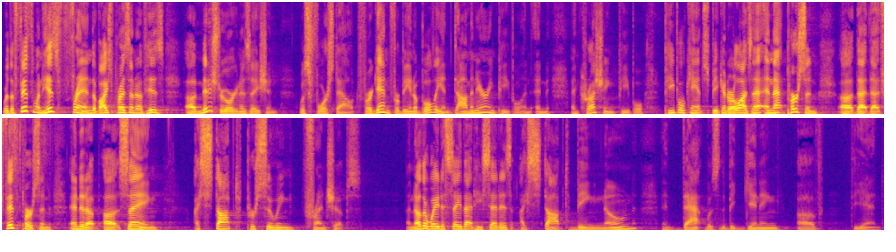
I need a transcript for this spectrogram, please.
where the fifth one, his friend, the vice president of his uh, ministry organization, was forced out for again for being a bully and domineering people and, and, and crushing people. People can't speak into our lives. And that, and that person uh, that, that fifth person ended up uh, saying i stopped pursuing friendships. Another way to say that he said is i stopped being known and that was the beginning of the end.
